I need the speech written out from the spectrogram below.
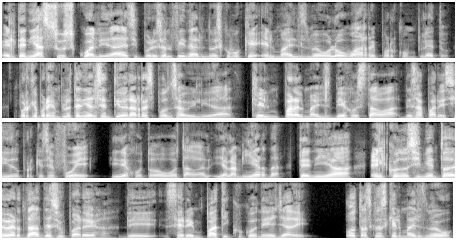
Él tenía sus cualidades y por eso al final no es como que el Miles nuevo lo barre por completo. Porque, por ejemplo, tenía el sentido de la responsabilidad, que el- para el Miles viejo estaba desaparecido porque se fue y dejó todo botado al- y a la mierda. Tenía el conocimiento de verdad de su pareja, de ser empático con ella, de otras cosas que el Miles nuevo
